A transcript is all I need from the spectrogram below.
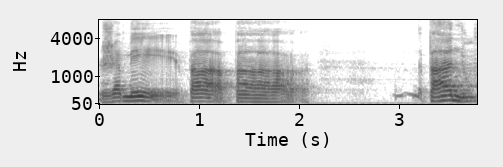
jamais, pas, pas, pas à nous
